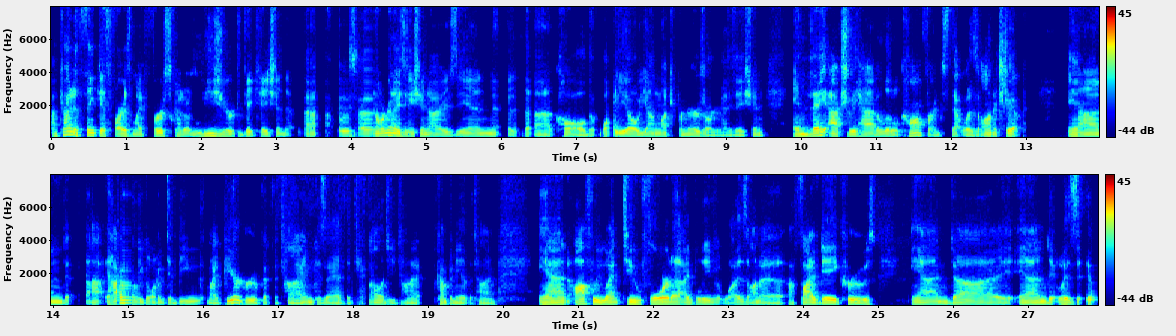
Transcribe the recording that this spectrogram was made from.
am trying to think as far as my first kind of leisure vacation. Uh, it was an organization I was in uh, called YEO Young Entrepreneurs Organization, and they actually had a little conference that was on a ship, And uh, I was really going to be with my peer group at the time because I had the technology time, company at the time. And off we went to Florida, I believe it was, on a, a five day cruise. And uh, and it was, it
